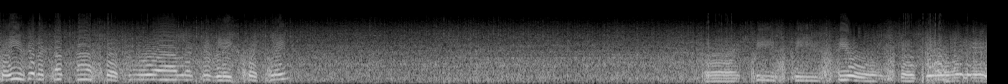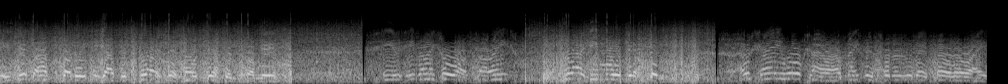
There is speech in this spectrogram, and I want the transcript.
So he's going to come past us relatively quickly. Uh, keys, keys, fuel, still good. really? He just asked whether he could get a slight more distance from you. He, he'd like a what, sorry? Slightly more distance. Okay, we'll go. I'll make this one a little bit further away.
